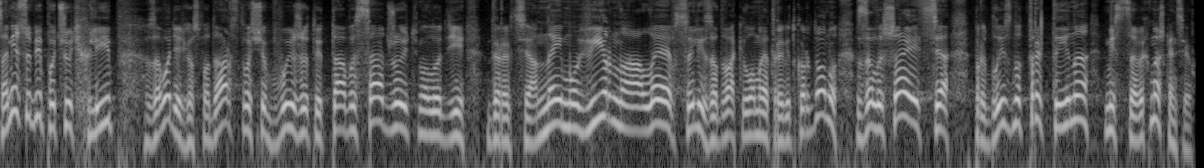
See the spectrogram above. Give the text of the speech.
Самі собі почуть хліб, заводять господарство, щоб вижити, та висаджують молоді деревця. Неймовірно, але в селі за два кілометри від кордону залишається приблизно третина місцевих мешканців.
